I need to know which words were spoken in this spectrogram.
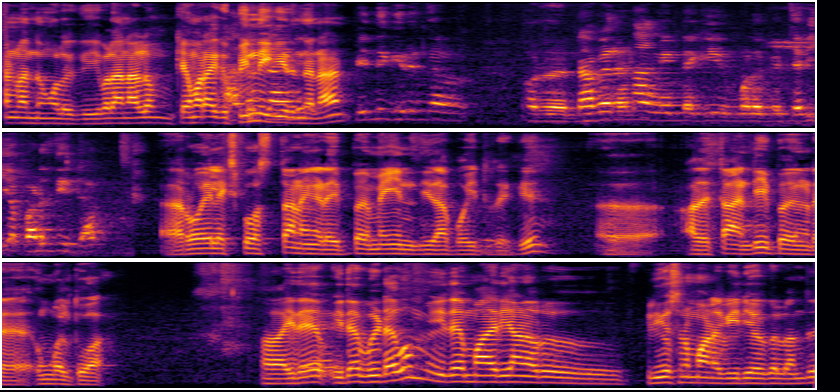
நான் வந்து உங்களுக்கு இவ்வளோ நாளும் கேமராக்கு பின்னுக்கு இருந்தேன் நான். பின்னுக்கு இருந்த ஒரு நபரை நாங்க இன்னைக்கு உங்களுக்கு தெரியப்படுத்திட்டோம். ராயல் எக்ஸ்போஸ் தான் எங்களோட இப்போ மெயின் இதாக போயிட்டு இருக்கு அஹ் அதை தாண்டி இப்போ எங்களோட உங்கள் துவா. இதை இதை விடவும் இதே மாதிரியான ஒரு பிரியோசனமான வீடியோக்கள் வந்து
